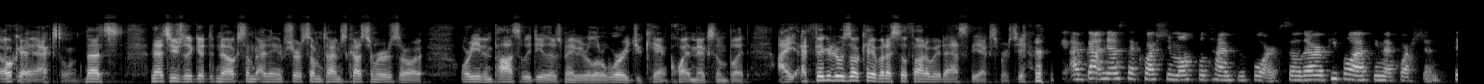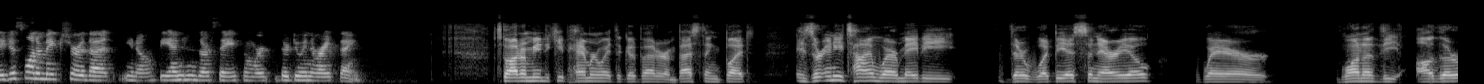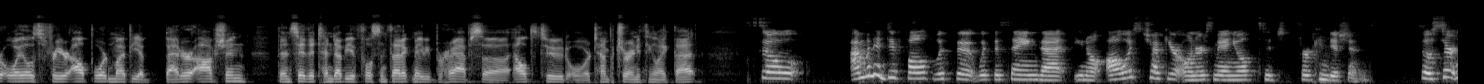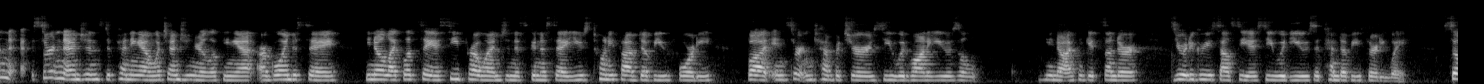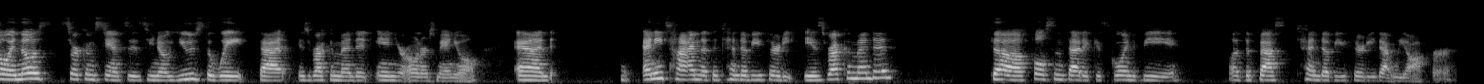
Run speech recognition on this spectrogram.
Okay, excellent. That's that's usually good to know. Some I think I'm sure sometimes customers or or even possibly dealers maybe are a little worried you can't quite mix them. But I, I figured it was okay, but I still thought I would ask the experts here. I've gotten asked that question multiple times before, so there are people asking that question. They just want to make sure that you know the engines are safe and we're they're doing the right thing. So I don't mean to keep hammering away the good, better, and best thing, but is there any time where maybe there would be a scenario where one of the other oils for your outboard might be a better option than say the 10W full synthetic, maybe perhaps uh, altitude or temperature, anything like that? So I'm going to default with the with the saying that you know always check your owner's manual to, for conditions. So certain certain engines, depending on which engine you're looking at, are going to say you know like let's say a SeaPro engine is going to say use 25W40, but in certain temperatures you would want to use a you know I think it's under zero degrees Celsius, you would use a 10W30 weight. So in those circumstances, you know, use the weight that is recommended in your owner's manual. And anytime that the 10W30 is recommended, the full synthetic is going to be uh, the best 10W30 that we offer.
